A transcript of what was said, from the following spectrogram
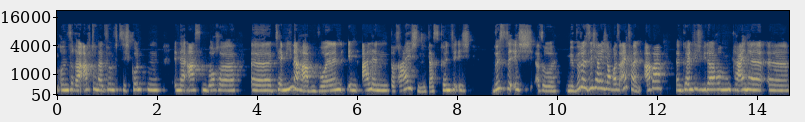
unsere 850 Kunden in der ersten Woche äh, Termine haben wollen in allen Bereichen. Das könnte ich, wüsste ich, also mir würde sicherlich auch was einfallen, aber dann könnte ich wiederum keine äh,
